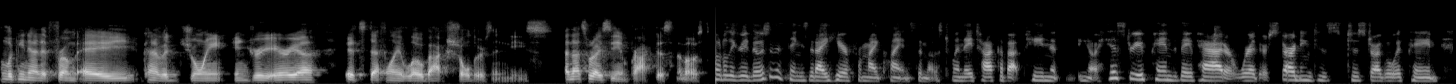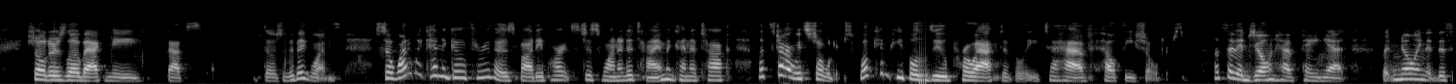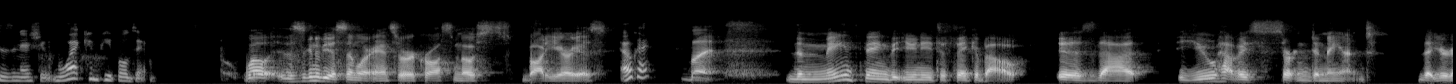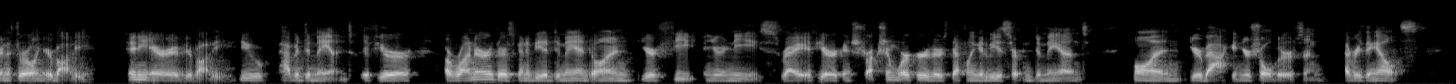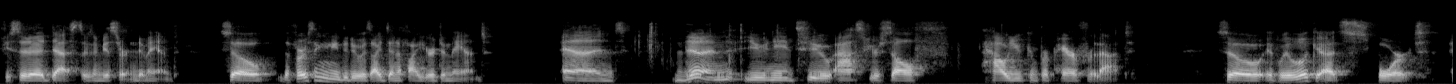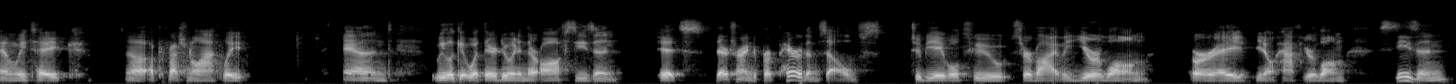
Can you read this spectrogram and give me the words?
looking at it from a kind of a joint injury area, it's definitely low back, shoulders, and knees. And that's what I see in practice the most. Totally agree. Those are the things that I hear from my clients the most when they talk about pain that, you know, a history of pain that they've had or where they're starting to, to struggle with pain. Shoulders, low back, knee, that's those are the big ones. So why don't we kind of go through those body parts just one at a time and kind of talk? Let's start with shoulders. What can people do proactively to have healthy shoulders? Let's say they don't have pain yet, but knowing that this is an issue, what can people do? Well, this is going to be a similar answer across most body areas. Okay. But the main thing that you need to think about is that you have a certain demand that you're going to throw in your body any area of your body. You have a demand. If you're a runner, there's going to be a demand on your feet and your knees, right? If you're a construction worker, there's definitely going to be a certain demand on your back and your shoulders and everything else. If you sit at a desk, there's going to be a certain demand. So the first thing you need to do is identify your demand. And then you need to ask yourself how you can prepare for that. So if we look at sport and we take uh, a professional athlete and we look at what they're doing in their off season it's they're trying to prepare themselves to be able to survive a year long or a you know half year long season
